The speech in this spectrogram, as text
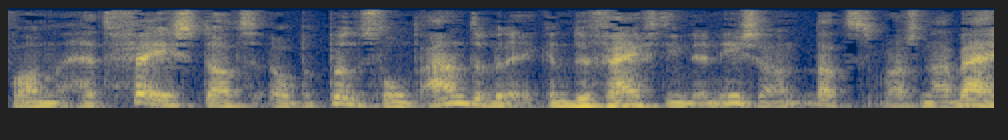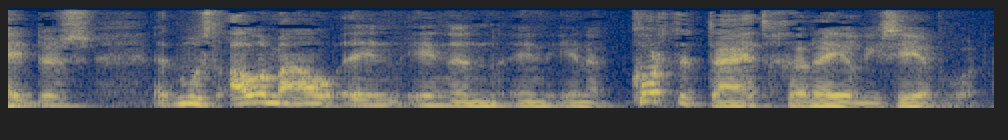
van het feest dat op het punt stond aan te breken, de 15e Nisan, dat was nabij. Dus het moest allemaal in, in, een, in, in een korte tijd gerealiseerd worden.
